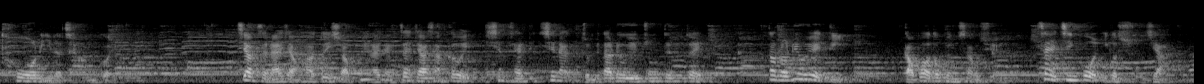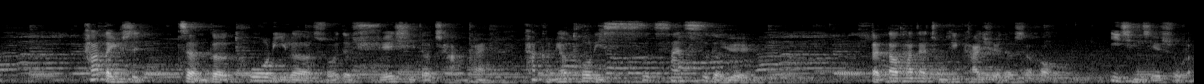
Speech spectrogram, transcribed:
脱离了常轨。这样子来讲的话，对小朋友来讲，再加上各位现在现在准备到六月中，对不对？到了六月底，搞不好都不用上学，再经过一个暑假，他等于是。整个脱离了所谓的学习的常态，他可能要脱离四三四个月，等到他再重新开学的时候，疫情结束了，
